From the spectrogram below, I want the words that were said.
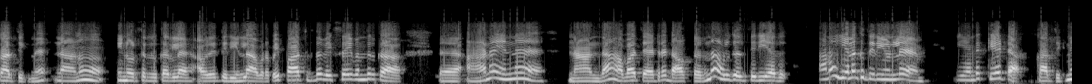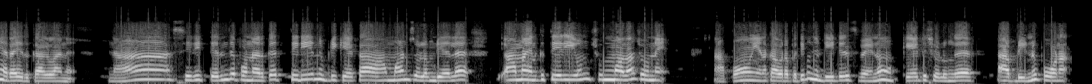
கார்த்திக்னு. நானும் இன்னொருத்தர் இருக்கார்ல அவரே தெரியும்ல அவரை போய் பார்த்துட்டு தான் வெக்ஸ் ஆகி வந்திருக்கா. ஆனா என்ன? நான் தான் அவ தேடுற டாக்டர்னு அவளுக்கு அது தெரியாது. ஆனா எனக்கு தெரியும்ல. என்கிட்ட கேட்டா கார்த்திக்னு யாராவது இருக்காங்களான்னு. நான் சரி தெரிஞ்ச பொண்ணா இருக்க திடீர்னு இப்படி கேட்கா ஆமான்னு சொல்ல முடியல ஆமா எனக்கு தெரியும்னு சும்மா தான் சொன்னேன். அப்போ எனக்கு அவரை பத்தி கொஞ்சம் டீடைல்ஸ் வேணும். கேட்டு சொல்லுங்க அப்படின்னு போனான்.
